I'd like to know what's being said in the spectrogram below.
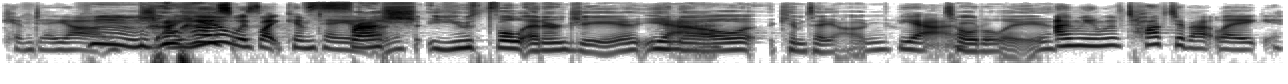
Kim Taehyung. Hmm, IU was like Kim Taehyung. Fresh, youthful energy, you Yeah. know, Kim Taehyung. Yeah. Totally. I mean, we've talked about like,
